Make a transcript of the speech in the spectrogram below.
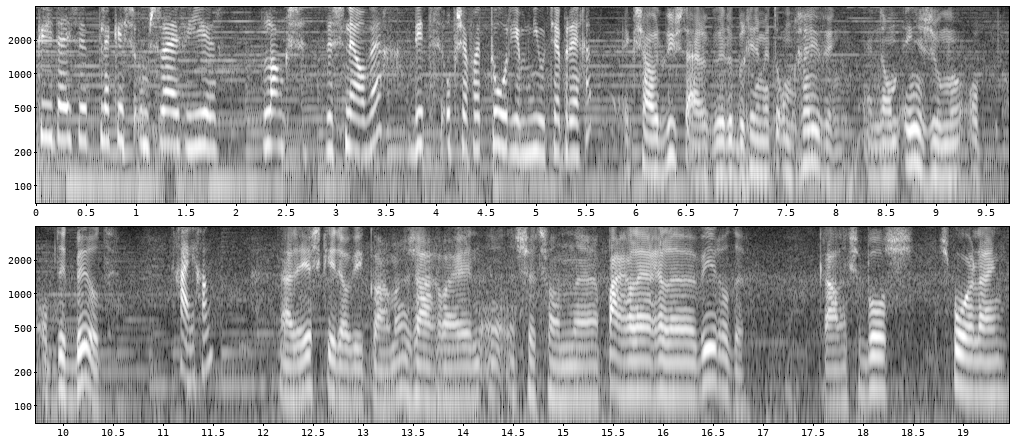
Kun je deze plek eens omschrijven hier langs de snelweg? Dit observatorium Nieuw Terbregge? Ik zou het liefst eigenlijk willen beginnen met de omgeving. En dan inzoomen op, op dit beeld. Ga je gang. Nou, de eerste keer dat we hier kwamen, zagen wij een, een soort van eh, parallele werelden. Kralingse bos, spoorlijn,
